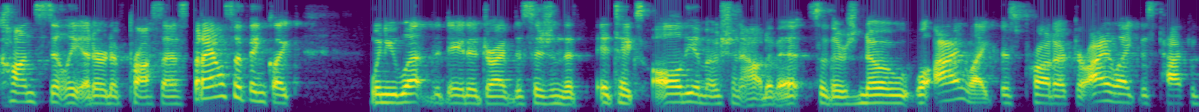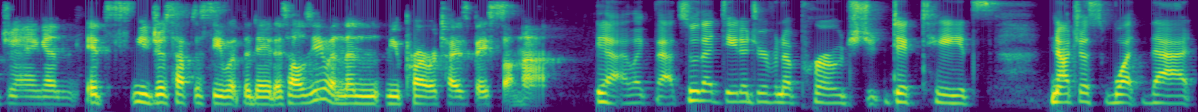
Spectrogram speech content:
constantly iterative process. But I also think like when you let the data drive decision that it takes all the emotion out of it. So there's no, well, I like this product or I like this packaging. And it's, you just have to see what the data tells you and then you prioritize based on that. Yeah, I like that. So that data driven approach dictates not just what that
